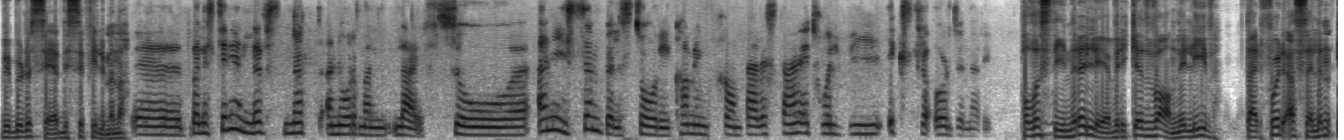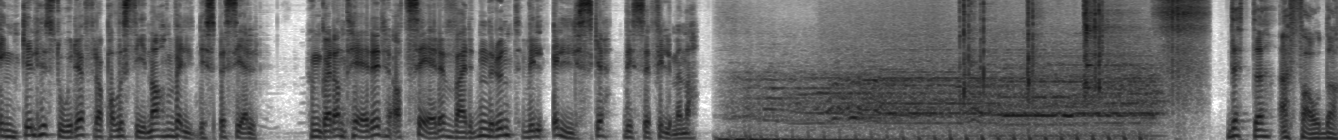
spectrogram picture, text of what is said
vi burde se disse filmene. Uh, Palestinian lives not a normal life. So uh, any simple story coming from Palestine, it will be extraordinary. Palestinere lever ikke et vanlig liv. Derfor er selv en enkel historie fra Palestina veldig spesiell. Hun garanterer at seere verden rundt vil elske disse filmene. Dette er Fauda,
